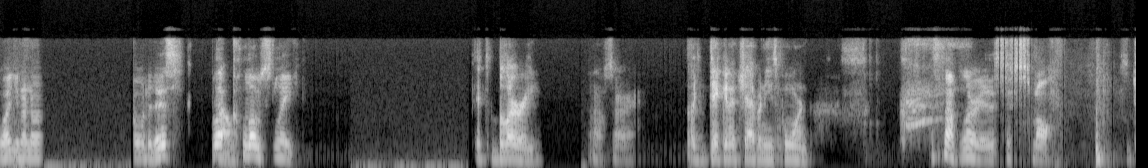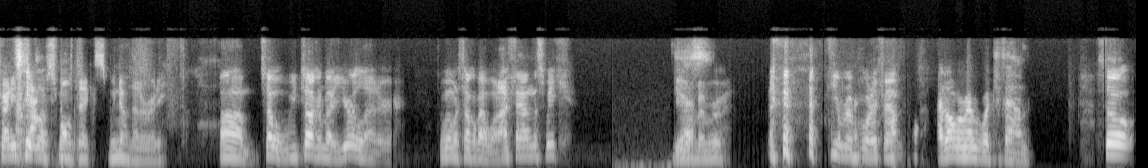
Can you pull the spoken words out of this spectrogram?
What you don't know what it is? Look No. closely. It's blurry. Oh, sorry. Like dick in a Japanese porn. It's not blurry. It's just small. Chinese Yeah. people have small dicks. We know that already. Um. So we talking about your letter. Do we want to talk about what I found this week? Do you remember? Do you remember what I found? I don't remember what you found. So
